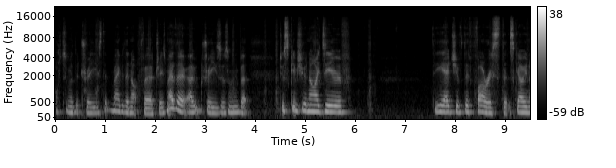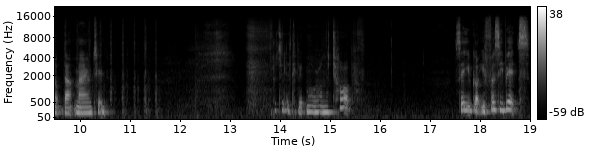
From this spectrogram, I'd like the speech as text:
bottom of the trees. That Maybe they're not fir trees, maybe they're oak trees or something, but just gives you an idea of the edge of the forest that's going up that mountain. Put a little bit more on the top. So you've got your fuzzy bits.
